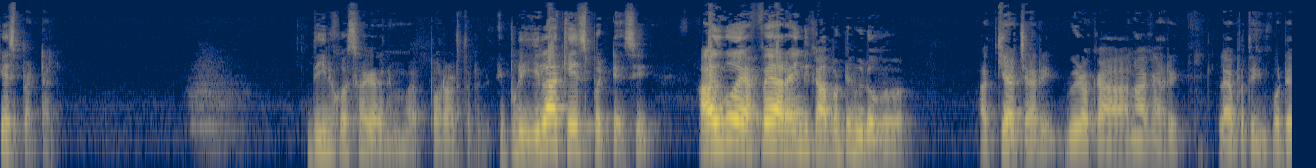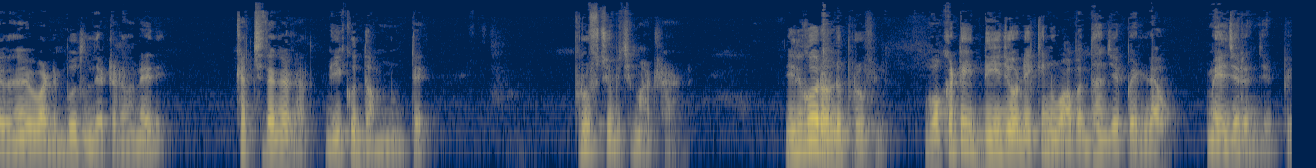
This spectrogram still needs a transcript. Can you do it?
కేసు పెట్టాలి. దీనికోసమే కదా నేను పోరాడుతున్నాను ఇప్పుడు ఇలా కేసు పెట్టేసి అదిగో ఎఫ్ఐఆర్ అయింది కాబట్టి వీడు ఒక అత్యాచారి వీడొక అనాకారి లేకపోతే ఇంకోటి ఏదైనా వాడిని బూతులు తిట్టడం అనేది ఖచ్చితంగా కాదు. మీకు దమ్ముంటే ప్రూఫ్ చూపించి మాట్లాడండి. ఇదిగో రెండు ప్రూఫ్లు. ఒకటి డీజోడీకి నువ్వు అబద్ధం చెప్పి వెళ్ళావు మేజర్ అని చెప్పి.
